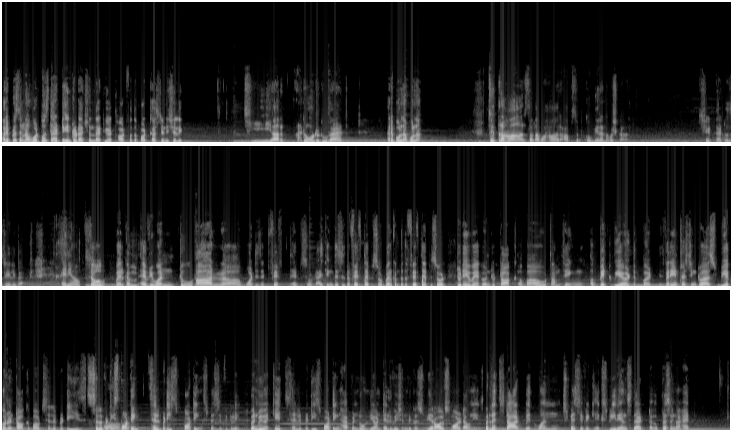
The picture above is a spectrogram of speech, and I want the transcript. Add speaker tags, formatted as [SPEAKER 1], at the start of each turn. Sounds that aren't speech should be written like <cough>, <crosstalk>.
[SPEAKER 1] अरे Prasanna what was that introduction that you had thought for the podcast initially
[SPEAKER 2] जी यार I don't want to do that
[SPEAKER 1] अरे बोलना बोलना।
[SPEAKER 2] चित्रहार सदाबहार आप सबको मेरा नमस्कार।
[SPEAKER 1] Shit that was really bad Anyhow, so welcome everyone to our uh, what is it fifth episode? I think this is the fifth episode. Welcome to the fifth episode. Today we are going to talk about something a bit weird, but it's very interesting to us. We are going to talk about celebrities,
[SPEAKER 2] celebrity
[SPEAKER 1] Uh,
[SPEAKER 2] spotting
[SPEAKER 1] celebrity spotting specifically. When we were kids, celebrity spotting happened only on television because we are all small townies. But let's start with one specific experience that uh, Prasanna had.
